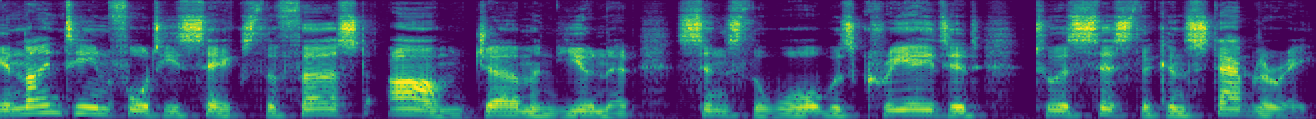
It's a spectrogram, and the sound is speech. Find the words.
In 1946, the first armed German unit since the war was created to assist the constabulary,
